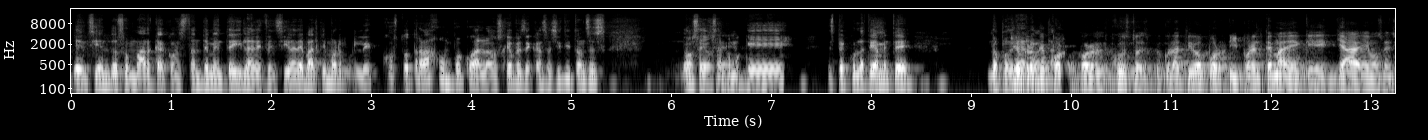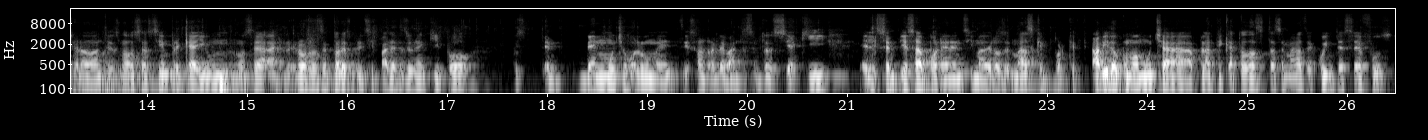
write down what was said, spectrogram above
venciendo su marca constantemente y la defensiva de Baltimore le costó trabajo un poco a los jefes de Kansas City, entonces, no sé, o sea, como que especulativamente lo podría Yo creo que por, el justo, especulativo por, y por el tema de que ya habíamos mencionado antes, ¿no? O sea, siempre que hay un, o sea, los receptores principales de un equipo pues, ven mucho volumen y son relevantes. Entonces, si aquí él se empieza a poner encima de los demás, que porque ha habido como mucha plática todas estas semanas de Quinte Cephus,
